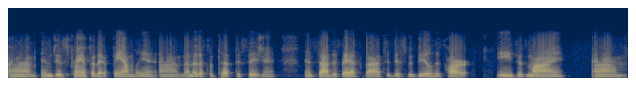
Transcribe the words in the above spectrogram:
um, and just praying for that family. And um, I know that's a tough decision, and so I just ask God to just reveal His heart, ease His mind, um,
